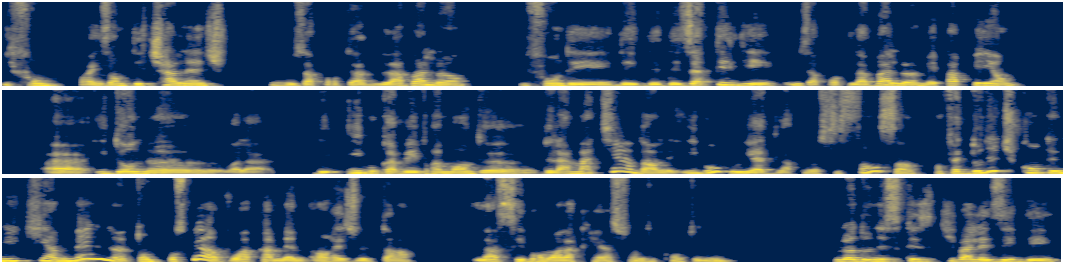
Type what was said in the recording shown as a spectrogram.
ils font, par exemple, des challenges où vous apportez de la valeur. Ils font des, des, des, ateliers où ils apportent la valeur, mais pas payant. Euh, ils donnent, euh, voilà, des e-books avec vraiment de, de la matière dans les e-books où il y a de la consistance. En fait, donner du contenu qui amène ton prospect à voir quand même un résultat. Là, c'est vraiment la création du contenu. Vous leur donnez ce qui va les aider.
